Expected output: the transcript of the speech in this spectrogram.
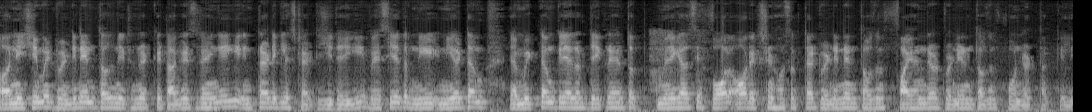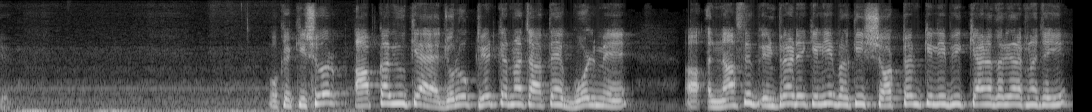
और नीचे में twenty nine thousand eight hundred के टारगेट्स रहेंगे। ये इंट्राडे के लिए स्ट्रेटेजी रहेगी। वैसे अगर नियर टर्म या मिड टर्म के लिए अगर देख रहे हैं तो मेरे ख्याल से फॉल और एक्सटेंड हो सकता है twenty nine thousand five hundred और twenty nine thousand four hundred तक के लिए। ओके किशोर आपका व्यू क्या है? जो लोग ट्रेड करना चाहते हैं गोल्ड में ना सिर्फ़ इंट्राडे के लिए बल्कि शॉर्ट टर्म के लिए भी क्या नज़रिया रखना चाहिए?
